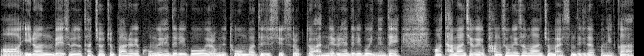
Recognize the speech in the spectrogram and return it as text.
어, 이런 매수 매도 타점을 좀 빠르게 공유해드리고 여러분들 도움 받으실 수 있도록 또 안내를 해드리고 있는데 어, 다만 제가 이거 방송에서만 좀 말씀드리다 보니까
